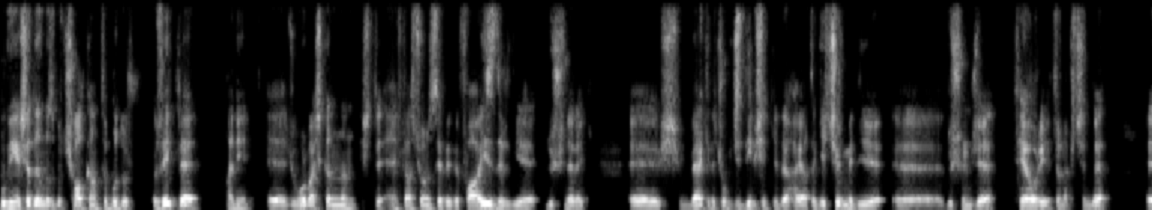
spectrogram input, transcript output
Bugün yaşadığımız bu çalkantı budur. Özellikle hani e, Cumhurbaşkanı'nın işte enflasyonun sebebi faizdir diye düşünerek e, belki de çok ciddi bir şekilde hayata geçirmediği e, düşünce, teori tırnak içinde e,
